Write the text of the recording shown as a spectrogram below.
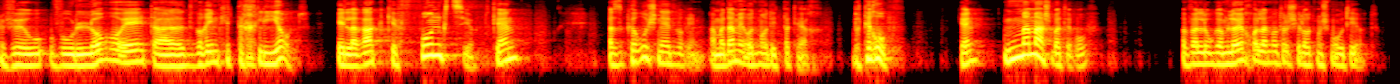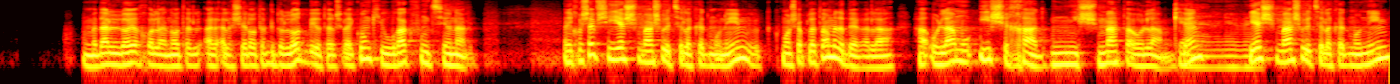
והוא, והוא לא רואה את הדברים כתכליות, אלא רק כפונקציות, כן? אז קרו שני דברים. המדע מאוד מאוד התפתח, בטירוף, כן? ממש בטירוף, אבל הוא גם לא יכול לענות על שאלות משמעותיות. המדע לא יכול לענות על, על, על השאלות הגדולות ביותר של היקום, כי הוא רק פונקציונלי. אני חושב שיש משהו אצל הקדמונים, כמו שאפלטון מדבר, על העולם הוא איש אחד, נשמת העולם, כן? כן. יש משהו אצל הקדמונים,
